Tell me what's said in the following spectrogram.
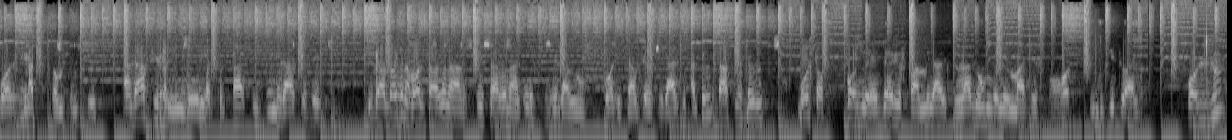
was not something stage. And that season is was the past season that season. If you are talking about 2006, 2008 season that we won the Champions League, I, I think that season most of us were very familiar with Ronaldo winning matches for us individually. For Luke,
